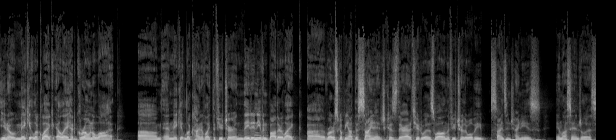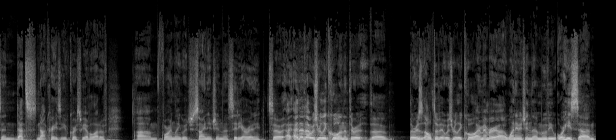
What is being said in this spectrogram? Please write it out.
you know, make it look like LA had grown a lot. Um, and make it look kind of like the future. And they didn't even bother like uh, rotoscoping out the signage because their attitude was, well, in the future there will be signs in Chinese in Los Angeles, and that's not crazy. Of course, we have a lot of um, foreign language signage in the city already. So I, I thought that was really cool, and that the the the result of it was really cool. I remember uh, one image in the movie where he's um,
